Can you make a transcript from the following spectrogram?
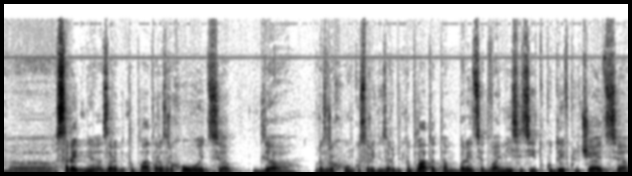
е, середня заробітна плата розраховується для розрахунку середньої заробітної плати, там береться 2 місяці, і куди включається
